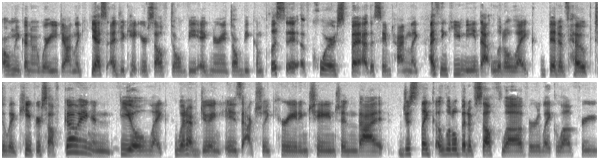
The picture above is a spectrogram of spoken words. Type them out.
only going to wear you down. Like yes educate yourself don't be ignorant don't be complicit of course but at the same time like i think you need that little like bit of hope to like keep yourself going and feel like what i'm doing is actually creating change and that just like a little bit of self-love or like love for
